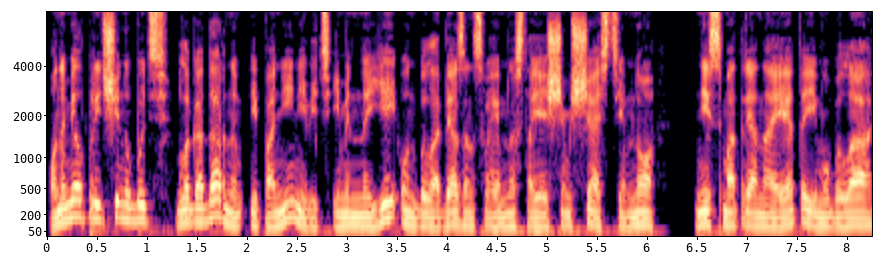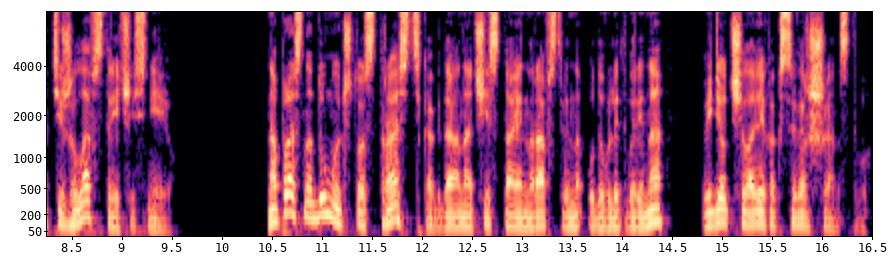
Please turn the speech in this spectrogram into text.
Он имел причину быть благодарным и Панине, ведь именно ей он был обязан своим настоящим счастьем, но, несмотря на это, ему была тяжела встреча с нею. Напрасно думают, что страсть, когда она чиста и нравственно удовлетворена, ведет человека к совершенству.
